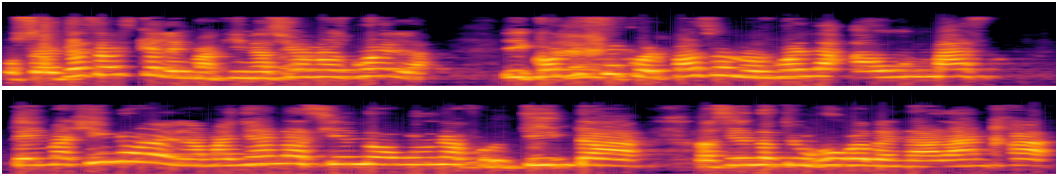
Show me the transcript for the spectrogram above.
o sea, ya sabes que la imaginación nos vuela y con ese cuerpazo nos vuela aún más. Te imagino en la mañana haciendo una frutita, haciéndote un jugo de naranja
